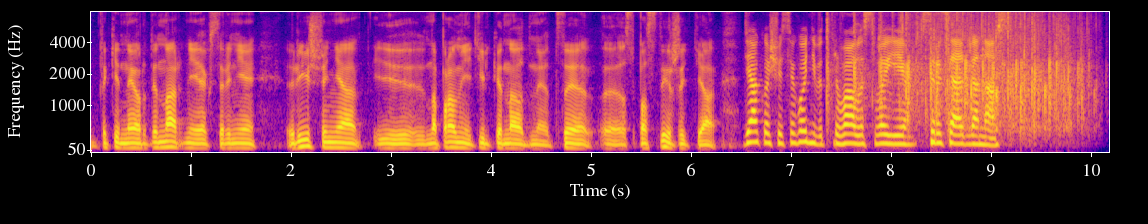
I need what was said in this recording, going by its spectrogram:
такі неординарні екстрені рішення і направлені тільки на одне це спасти життя. Дякую, що сьогодні відкривали свої серця для нас.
